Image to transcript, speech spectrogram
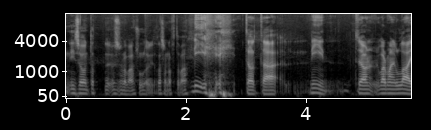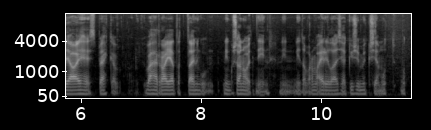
Niin se on, tot... sano vaan, sulla oli jotain sanottavaa. Niin, tota, niin, se on varmaan niin laaja aihe, ehkä vähän rajata, tai niin kuin, niin kuin sanoit, niin, niin niitä on varmaan erilaisia kysymyksiä, mutta, mutta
